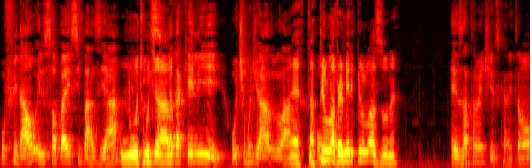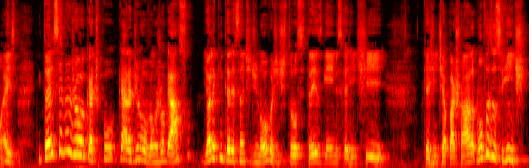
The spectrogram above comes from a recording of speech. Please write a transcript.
o final ele só vai se basear no último diálogo. daquele último diálogo lá. É, tá pílula vermelha e pílula azul, né? Exatamente isso, cara. Então é isso. Então esse é meu jogo, cara. Tipo, cara, de novo, é um jogaço. E olha que interessante de novo, a gente trouxe três games que a gente que a gente é apaixonado. Vamos fazer o seguinte,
